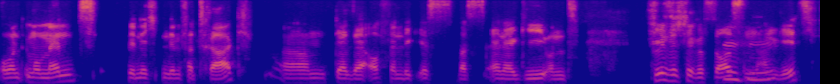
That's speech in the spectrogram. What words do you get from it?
Und im Moment bin ich in dem Vertrag, ähm, der sehr aufwendig ist, was Energie und physische Ressourcen mhm. angeht.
